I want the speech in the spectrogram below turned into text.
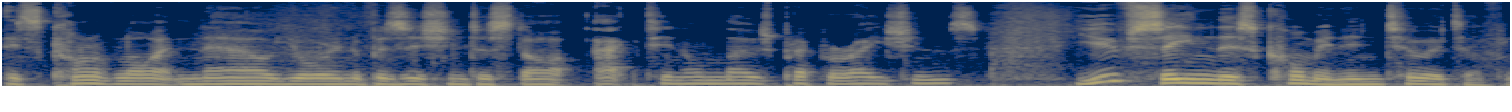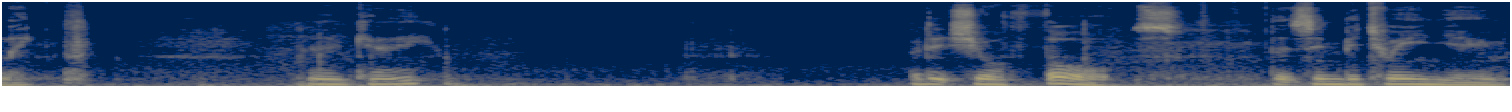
it's kind of like now you're in a position to start acting on those preparations. You've seen this coming intuitively. Okay. But it's your thoughts that's in between you.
